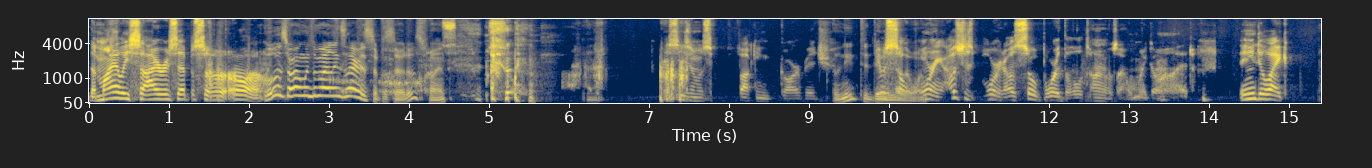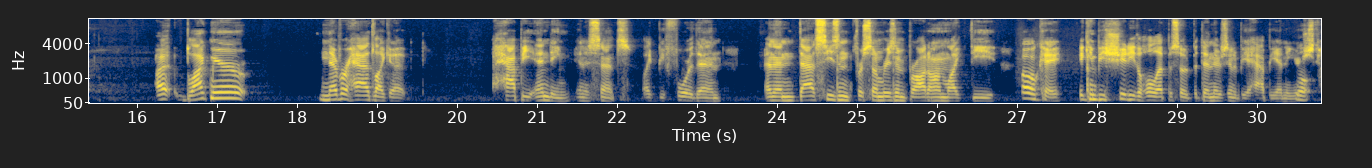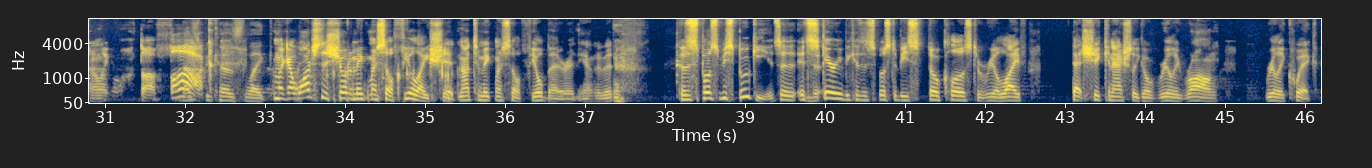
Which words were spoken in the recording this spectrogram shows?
the Miley Cyrus episode. Oh, What was wrong with the Miley Cyrus episode? It was fine. this season was fucking garbage. We need to do It was so one. boring. I was just bored. I was so bored the whole time. I was like, oh my god. They need to like. I Black Mirror never had like a happy ending in a sense like before then, and then that season for some reason brought on like the oh, okay it can be shitty the whole episode, but then there's gonna be a happy ending. You're Well, just kind of like what the That's fuck. because like I'm like I watched this show to make myself feel like shit, not to make myself feel better at the end of it. Because it's supposed to be spooky. It's a it's The- scary because it's supposed to be so close to real life that shit can actually go really wrong, really quick.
